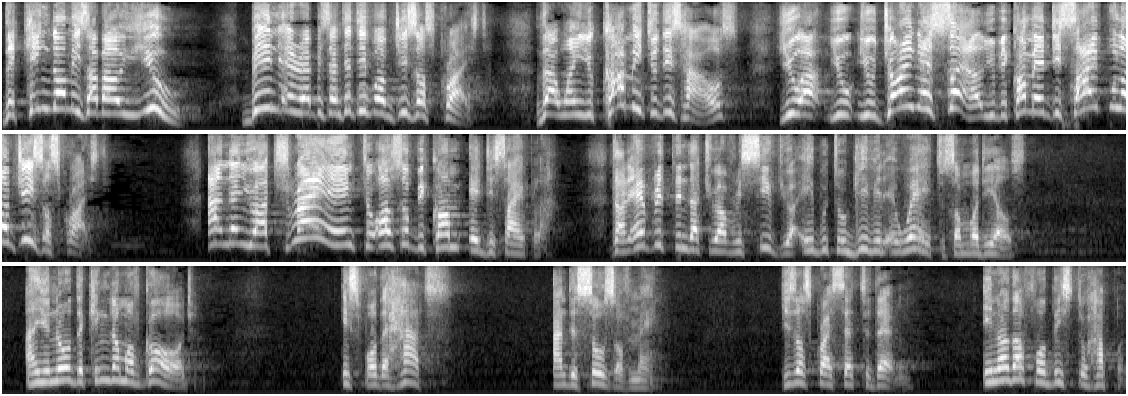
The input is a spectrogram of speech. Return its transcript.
The kingdom is about you being a representative of Jesus Christ. That when you come into this house, you, are, you, you join a cell, you become a disciple of Jesus Christ. And then you are trained to also become a discipler. That everything that you have received, you are able to give it away to somebody else. And you know, the kingdom of God is for the hearts and the souls of men. Jesus Christ said to them, In order for this to happen,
